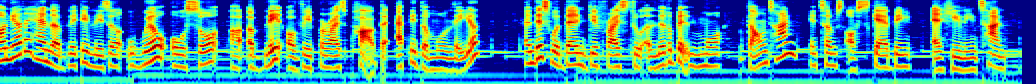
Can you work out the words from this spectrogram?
On the other hand, the ablative laser will also uh, ablate or vaporize part of the epidermal layer, and this would then give rise to a little bit more downtime in terms of scabbing and healing time.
